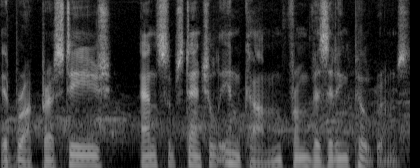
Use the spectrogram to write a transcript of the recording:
It brought prestige and substantial income from visiting pilgrims.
